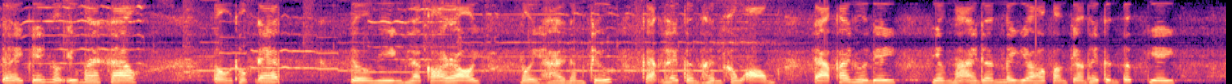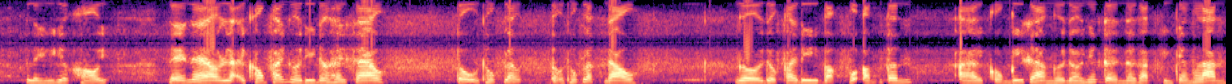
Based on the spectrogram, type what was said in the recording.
để chế ngự yêu ma sao? Tụ thúc đáp. Đương nhiên là có rồi. 12 năm trước, cảm thấy tình hình không ổn, đã phái người đi, nhưng mãi đến bây giờ vẫn chẳng thấy tin tức gì. Liễu giật hỏi, lẽ nào lại không phái người đi nữa hay sao? Tụ thúc lắc, tụ thúc lắc đầu. Người được phải đi bật vô âm tính, ai cũng biết rằng người đó nhất định đã gặp chuyện chẳng lành.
